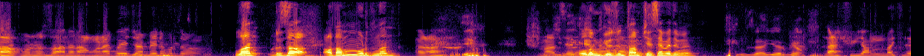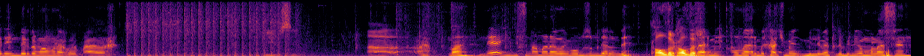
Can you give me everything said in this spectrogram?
Lan bu Rıza'nın amına koyacağım beni vurdu. Ulan Rıza adamı mı vurdun lan? Ah, Lan senin-. Oğlum gözün tam kesemedi mi? Uzağa görmüyorum. Lan şu yanındakileri indirdim amına koyayım. Ah, İyi misin? ah. Lan ne iyi misin amına koyayım omzum delindi. Kaldır O kaldır. mermi, o mermi kaç mi- milimetre biliyor musun lan sen?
